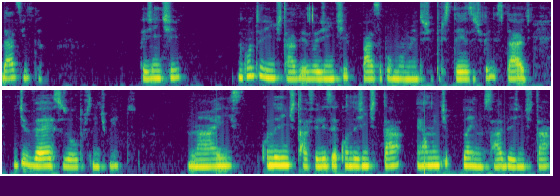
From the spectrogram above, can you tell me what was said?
da vida. A gente, enquanto a gente está vivo, a gente passa por momentos de tristeza, de felicidade e diversos outros sentimentos. Mas quando a gente está feliz é quando a gente está realmente pleno, sabe? A gente está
